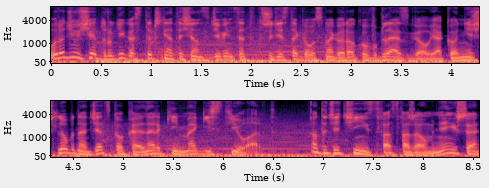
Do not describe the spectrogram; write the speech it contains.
Urodził się 2 stycznia 1938 roku w Glasgow jako nieślubne dziecko kelnerki Maggie Stewart. Od dzieciństwa stwarzał mniejsze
